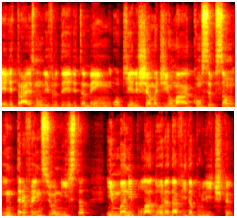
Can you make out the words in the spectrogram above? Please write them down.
ele traz num livro dele também o que ele chama de uma concepção intervencionista e manipuladora da vida política.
